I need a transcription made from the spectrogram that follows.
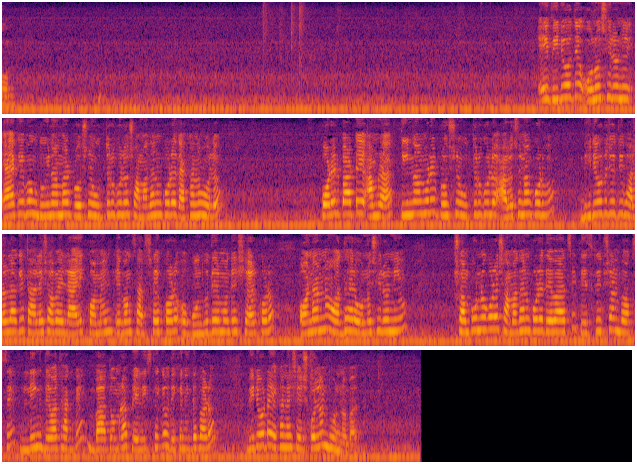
এই ভিডিওতে অনুশীলনীর এক এবং দুই নম্বর প্রশ্নের উত্তরগুলো সমাধান করে দেখানো হলো। পরের পার্টে আমরা তিন নম্বরের প্রশ্নের উত্তরগুলো আলোচনা করব। ভিডিওটা যদি ভালো লাগে তাহলে সবাই লাইক, কমেন্ট এবং সাবস্ক্রাইব করো ও বন্ধুদের মধ্যে শেয়ার করো। অন্যান্য অধ্যায়ের অনুশীলনীয় সম্পূর্ণ করে সমাধান করে দেওয়া আছে। ডিসক্রিপশন বক্সে লিংক দেওয়া থাকবে বা তোমরা প্লেলিস্ট থেকেও দেখে নিতে পারো। ভিডিওটা এখানে শেষ করলাম। ধন্যবাদ।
